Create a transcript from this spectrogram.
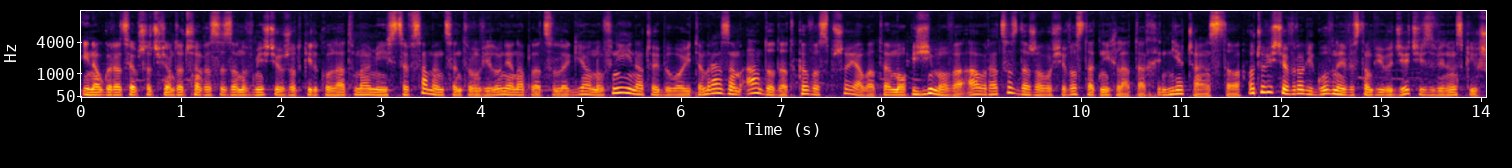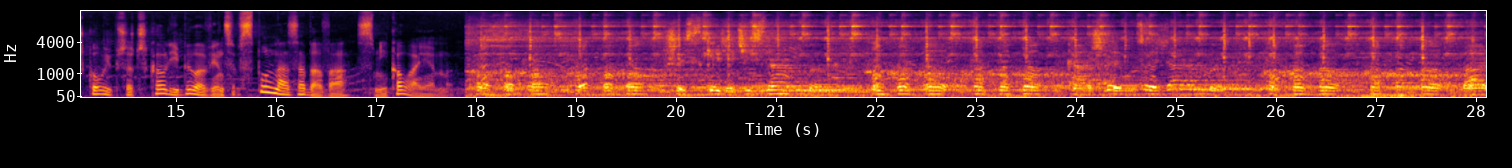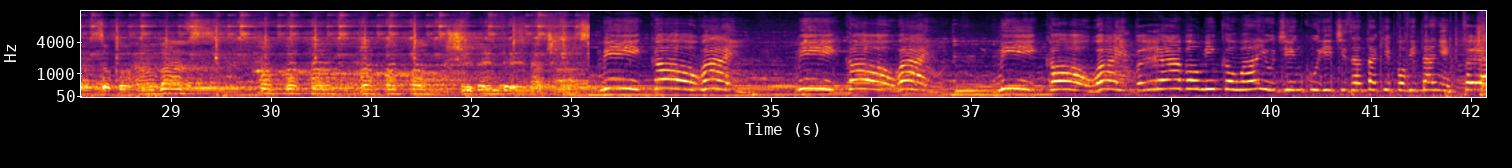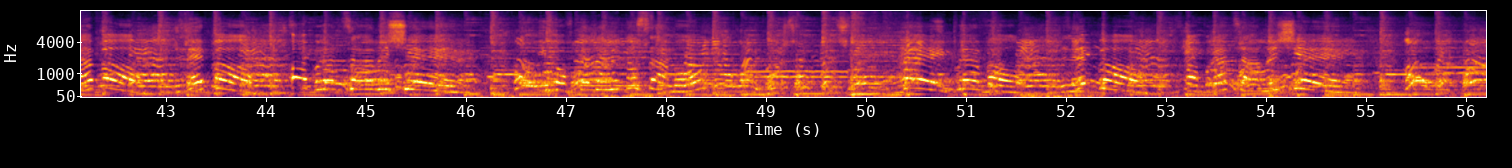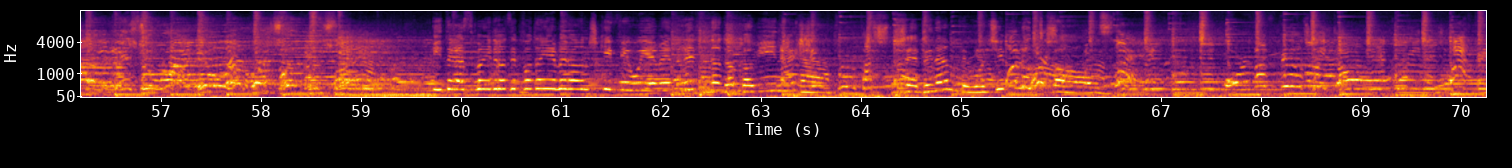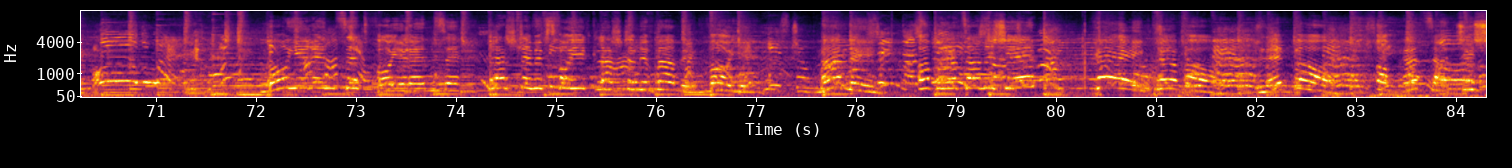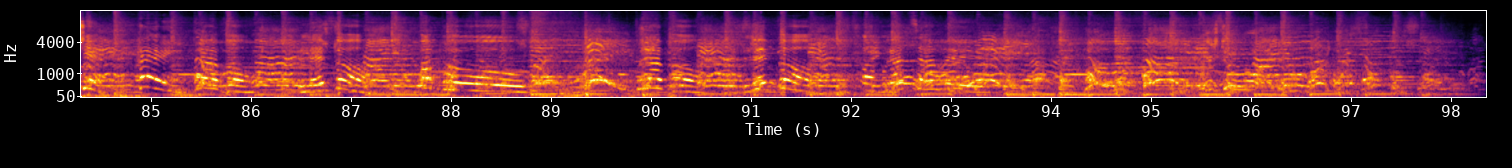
Inauguracja przedświątecznego sezonu w mieście już od kilku lat ma miejsce w samym centrum Wielunia na Placu Legionów. Nie inaczej było i tym razem, a dodatkowo sprzyjała temu zimowa aura, co zdarzało się w ostatnich latach nieczęsto. Oczywiście w roli głównej wystąpiły dzieci z wieluńskich szkół i przedszkoli, była więc wspólna zabawa z Mikołajem. Wszystkie dzieci znam Ho, ho, ho, ho, ho, ho Każdemu coś dam Ho, ho, ho, ho, ho, ho Bardzo kocham was Ho, ho, ho, ho, ho, ho Przybędę na czas Mikołaj! Mikołaj! Mikołaj! Brawo Mikołaju! Dziękuję Ci za takie powitanie. Prawo! Lewo! Obracamy się! I powtarzamy to samo. Hej! Prawo! Lewo! Obracamy się! Rączki, piłujemy drewno do kominka, żeby nam było cieplutko. Moje ręce, twoje ręce, klaszczemy w swoje, klaszczemy w mamy, moje. Mamy, obracamy się, hej, prawo, lewo, obracacie się, hej, prawo, lewo,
